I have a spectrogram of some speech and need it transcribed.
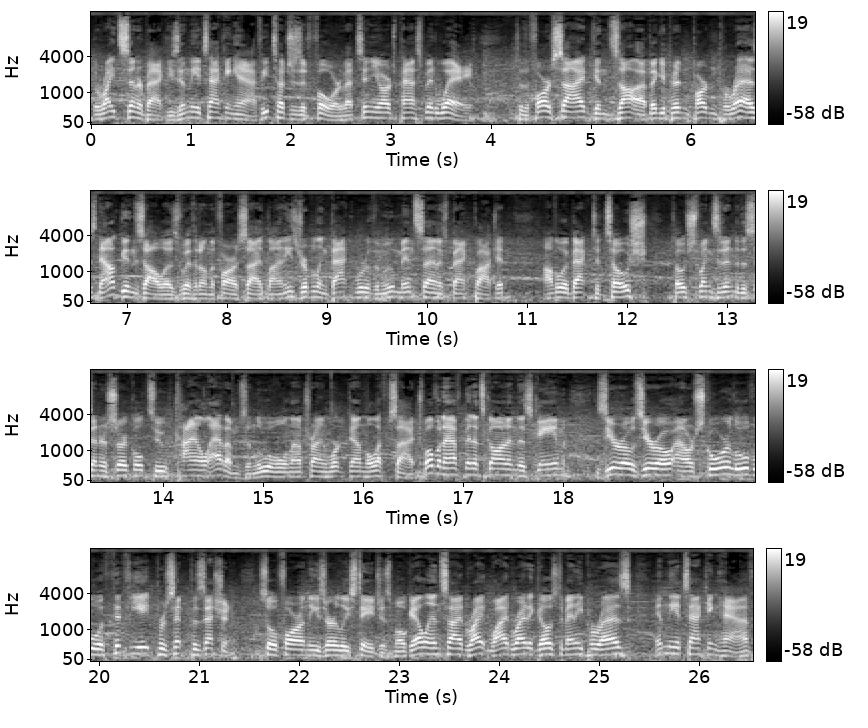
the right center back. He's in the attacking half. He touches it forward, about 10 yards past midway. To the far side, Gonzalez, beg your pardon, Perez. Now Gonzalez with it on the far sideline. He's dribbling backward with the move inside his back pocket all the way back to Totsch. Totsch swings it into the center circle to Kyle Adams, and Louisville will now try and work down the left side. 12 and a half minutes gone in this game. 0 0 our score. Louisville with 58% possession so far in these early stages. Moguel inside right, wide right it goes to Manny Perez in the attacking half.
